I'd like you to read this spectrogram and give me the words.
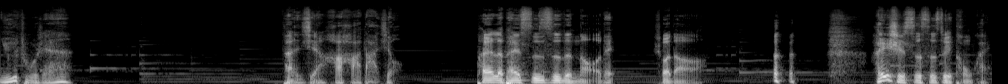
女主人。”范闲哈哈大笑，拍了拍思思的脑袋，说道：“呵呵，还是思思最痛快。”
